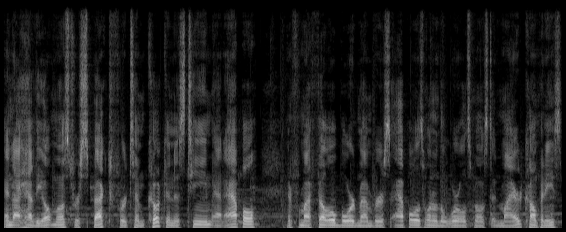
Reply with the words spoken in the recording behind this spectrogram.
and I have the utmost respect for Tim Cook and his team at Apple and for my fellow board members. Apple is one of the world's most admired companies,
